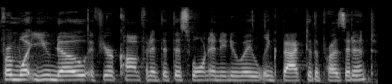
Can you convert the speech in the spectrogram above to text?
from what you know, if you're confident that this won't in any way link back to the president?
